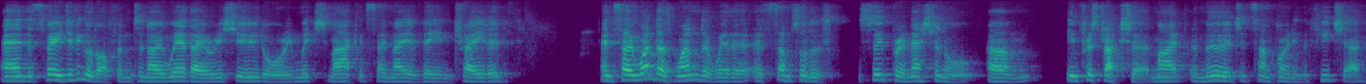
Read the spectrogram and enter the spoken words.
and it's very difficult often to know where they were issued or in which markets they may have been traded. And so one does wonder whether some sort of supranational um, infrastructure might emerge at some point in the future.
